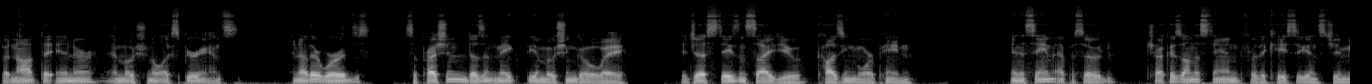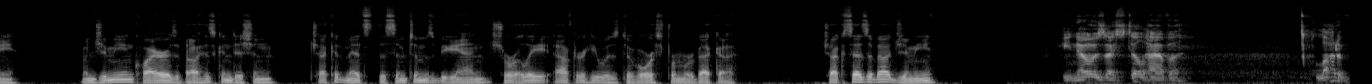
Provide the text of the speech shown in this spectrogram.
but not the inner emotional experience. In other words, suppression doesn't make the emotion go away, it just stays inside you, causing more pain. In the same episode, Chuck is on the stand for the case against Jimmy. When Jimmy inquires about his condition, Chuck admits the symptoms began shortly after he was divorced from Rebecca. Chuck says about Jimmy He knows I still have a, a lot of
